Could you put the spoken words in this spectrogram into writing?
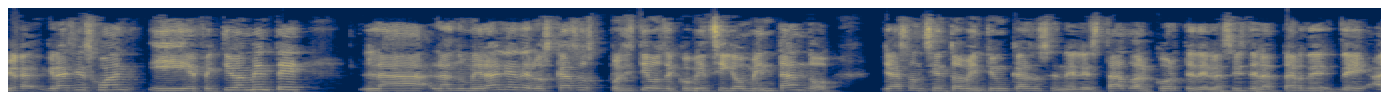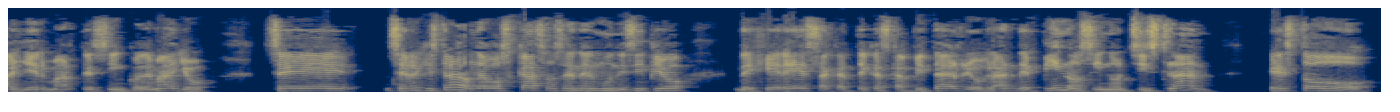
Gracias, Juan. Y efectivamente, la, numeralia de los casos positivos de COVID sigue aumentando. Ya son 121 casos en el estado al corte de las 6 de la tarde de ayer, martes 5 de mayo. Se, se registraron nuevos casos en el municipio de Jerez, Zacatecas Capital, Río Grande, Pinos y Nochistlán. Esto,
